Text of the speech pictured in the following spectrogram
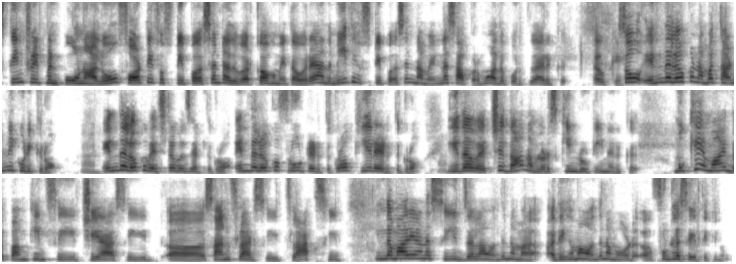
ஸ்கின் ட்ரீட்மெண்ட் போனாலும் 40, 50% அது ஒர்க் ஆகுமே தவிர, அந்த மீதி 50% நம்ம என்ன சாப்பிடுறோமோ அத பொறுத்து தான் இருக்கு. ஓகே. ஸோ எந்த அளவுக்கு நம்ம தண்ணி குடிக்கிறோம். எந்த அளவுக்கு வெஜிடபிள்ஸ் எடுத்துக்கிறோம், எந்த அளவுக்கு ஃப்ரூட் எடுத்துக்கிறோம், கீரை எடுத்துக்கிறோம். இத வச்சு தான் நம்மளோட ஸ்கின் ரொட்டீன் இருக்கு. முக்கியமா இந்த pumpkin seed, chia seed, sunflower seed, flax seed இந்த மாரியான சீட்ஸ் எல்லாம் வந்து நம்ம அதிகமா வந்து நம்மளோட ஃபுட்ல சேர்த்துக்கணும்.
